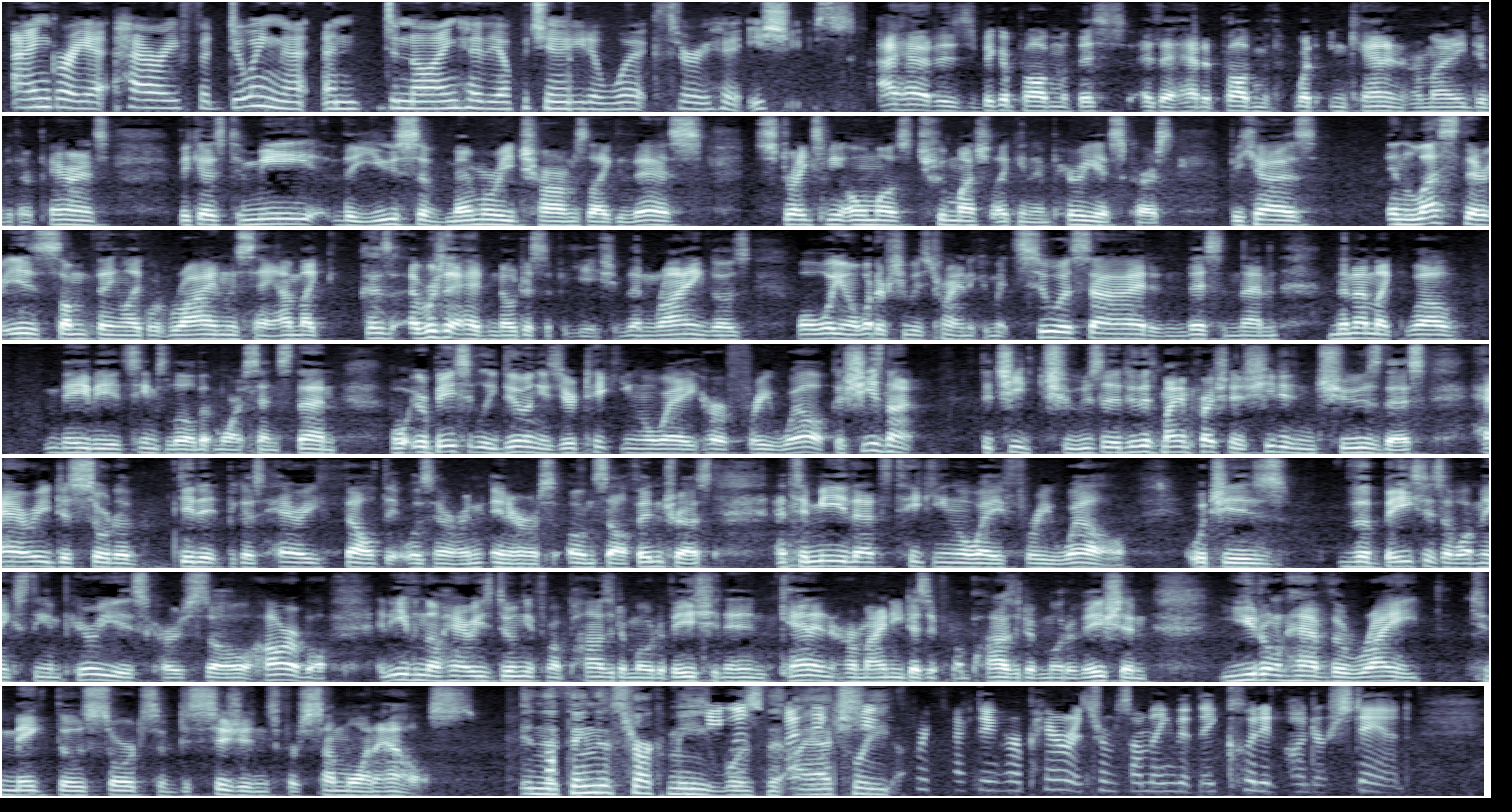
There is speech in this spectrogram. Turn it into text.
angry at Harry for doing that and denying her the opportunity to work through her issues. I had as big a problem with this as I had a problem with what in canon Hermione did with her parents, because to me the use of memory charms like this strikes me almost too much like an Imperius curse. Because unless there is something like what Ryan was saying, I'm like, because originally I had no justification. Then Ryan goes, well, well, you know, what if she was trying to commit suicide and this and that? And then I'm like, well, maybe it seems a little bit more sense then. But what you're basically doing is you're taking away her free will because she's not did she choose to do this? My impression is she didn't choose this. Harry just sort of did it because Harry felt it was her in, in her own self interest, and to me, that's taking away free will, which is the basis of what makes the Imperius curse so horrible. And even though Harry's doing it from a positive motivation, and in canon Hermione does it from a positive motivation, you don't have the right to make those sorts of decisions for someone else. And the thing that struck me She was that I I think actually she's protecting her parents from something that they couldn't understand.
